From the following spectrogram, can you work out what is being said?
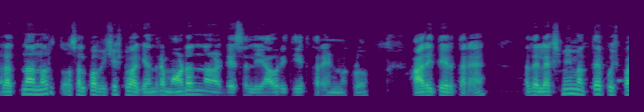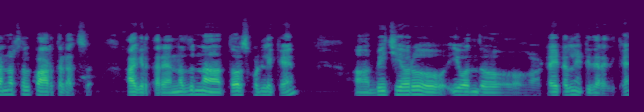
ರತ್ನ ಅನ್ನೋರು ಸ್ವಲ್ಪ ವಿಶಿಷ್ಟವಾಗಿ ಅಂದ್ರೆ ಮಾಡರ್ನ್ ಡೇಸ್ ಅಲ್ಲಿ ಯಾವ ರೀತಿ ಇರ್ತಾರೆ ಹೆಣ್ಮಕ್ಳು, ಆ ರೀತಿ ಇರ್ತಾರೆ. ಅದೇ ಲಕ್ಷ್ಮಿ ಮತ್ತೆ ಪುಷ್ಪ ಅನ್ನೋರು ಸ್ವಲ್ಪ ಆರ್ಥಡಾಕ್ಸ್ ಆಗಿರ್ತಾರೆ ಅನ್ನೋದನ್ನ ತೋರಿಸ್ಕೊಡ್ಲಿಕ್ಕೆ ಬೀಚಿಯವರು ಈ ಒಂದು ಟೈಟಲ್ ಇಟ್ಟಿದ್ದಾರೆ ಅದಕ್ಕೆ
